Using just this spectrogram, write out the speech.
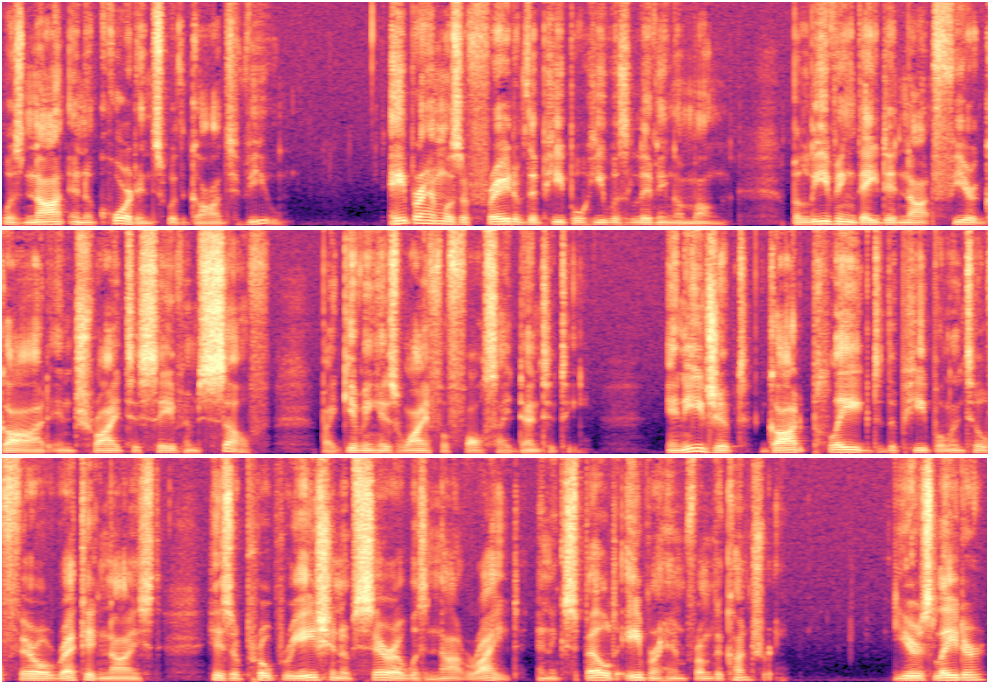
was not in accordance with God's view. Abraham was afraid of the people he was living among, believing they did not fear God and tried to save himself by giving his wife a false identity. In Egypt, God plagued the people until Pharaoh recognized his appropriation of Sarah was not right and expelled Abraham from the country. Years later,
